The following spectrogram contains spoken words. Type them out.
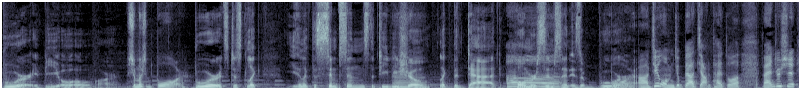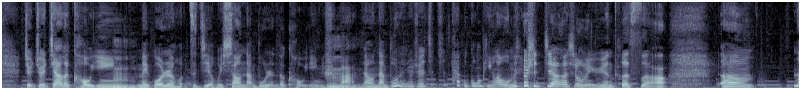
Boor, B O O R. 什么是 boor？ Boor, it's just like you know, like The Simpsons, the TV show. Like the dad, Homer Simpson, is a boor. 啊，这个我们就不要讲太多了。反正就是就就这样的口音，美国人会自己也会笑南部人的口音，是吧？然后南部人就觉得这这太不公平了，我们就是这样啊，是我们语言特色啊。嗯，那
